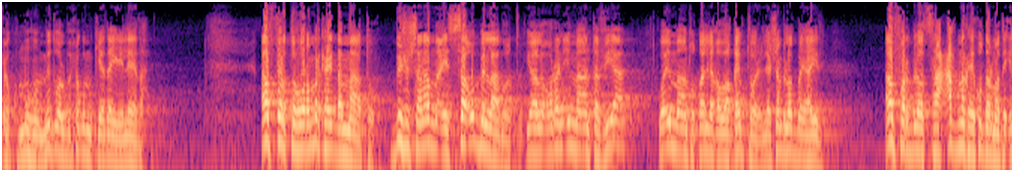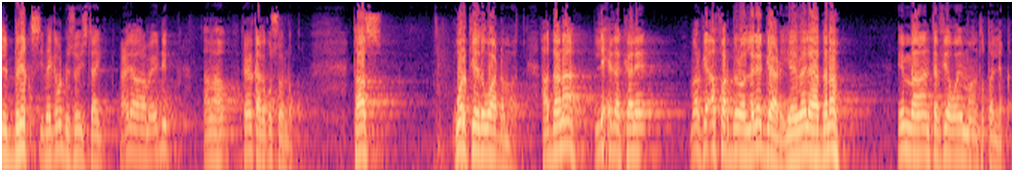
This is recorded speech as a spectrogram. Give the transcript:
xukmuhu mid walba xukumkeeday leedahay. Afarta hore markay dhammaato bisha shanaadna ay saa u bilaabato yaa la odhan ima an tafiya wa ima an tualiqa waa qaybta ila shan bay ahayd. Afar bilood saacad markay ku darmatay ilbriqsi bay gabadhu soo istaagi. Waay le ama idhig ama reerkaada ku soo noqo. Taas warkeeda waa dhammaad haddana lixda kale markii afar bilood laga gaadho yml haddana ima an tafiya wa ima an tualiqa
